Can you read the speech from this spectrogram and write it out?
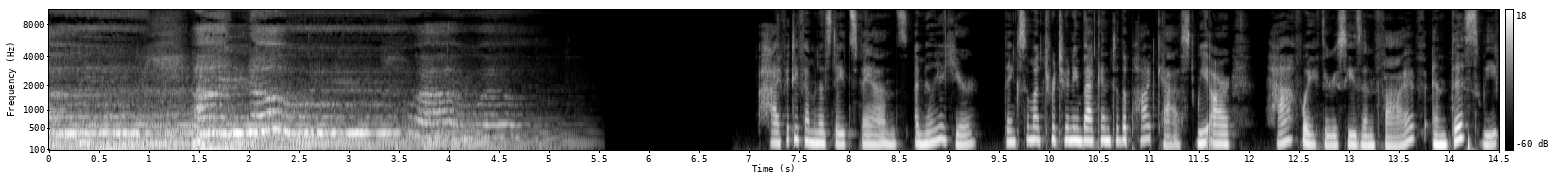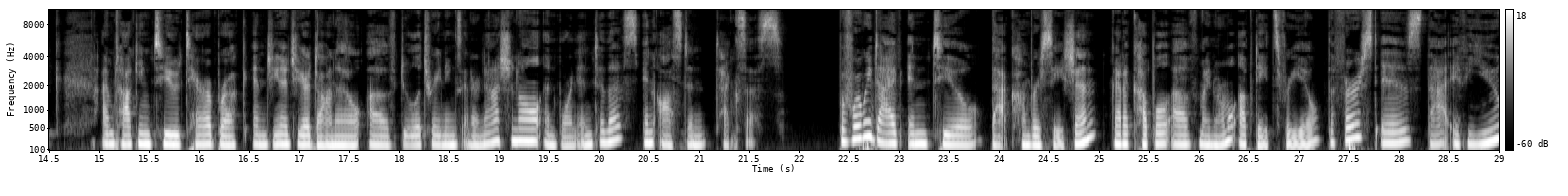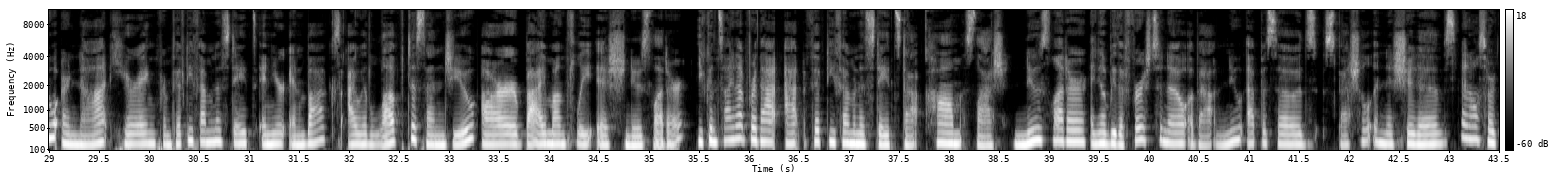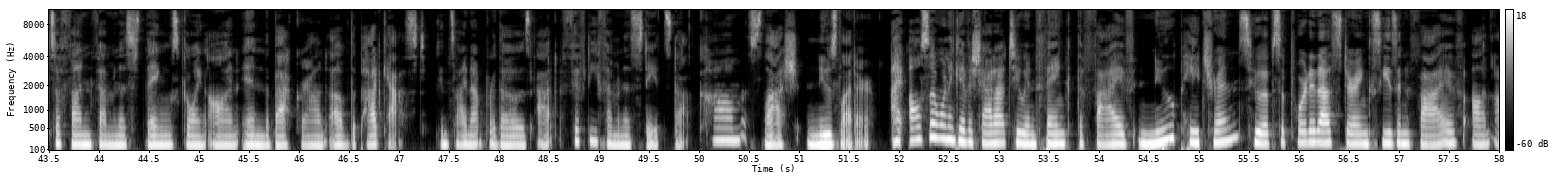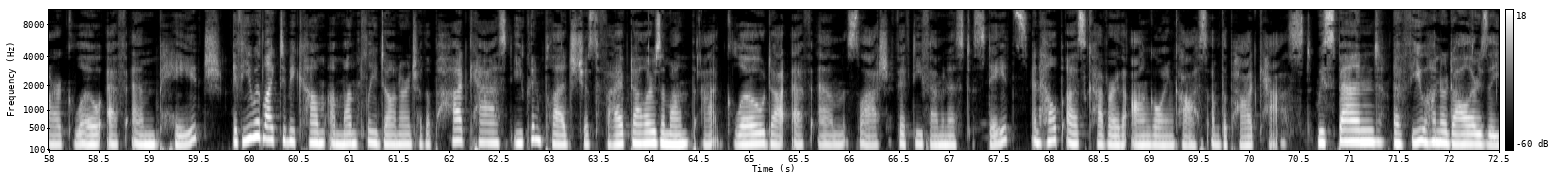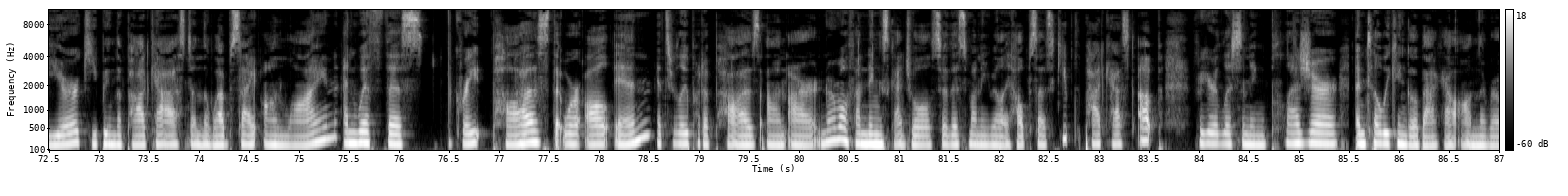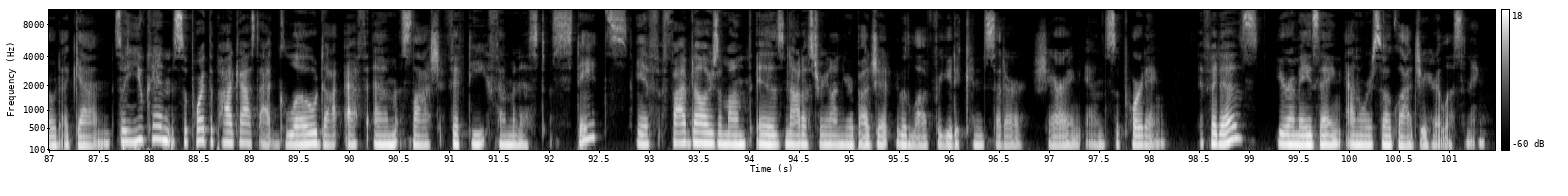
Hi, 50 Feminist States fans. Amelia here. Thanks so much for tuning back into the podcast. We are halfway through season five, and this week I'm talking to Tara Brooke and Gina Giordano of Doula Trainings International and Born Into This in Austin, Texas. Before we dive into that conversation, got a couple of my normal updates for you. The first is that if you are not hearing from 50 Feminist States in your inbox, I would love to send you our bi-monthly-ish newsletter. You can sign up for that at 50feministstates.com slash newsletter, and you'll be the first to know about new episodes, special initiatives, and all sorts of fun feminist things going on in the background of the podcast. You can sign up for those at 50feministstates.com slash newsletter. I also want to give a shout out to and thank the five new patrons who have supported us during season five on our Glow FM page. If you would like to become a monthly donor to the podcast, you can pledge just $5 a month at glow.fm slash 50 feminist states and help us cover the ongoing costs of the podcast. We spend a few hundred dollars a year keeping the podcast and the website online. And with this great pause that we're all in. It's really put a pause on our normal funding schedule. So this money really helps us keep the podcast up for your listening pleasure until we can go back out on the road again. So you can support the podcast at glow.fm slash 50 feminist states. If $5 a month is not a strain on your budget, we would love for you to consider sharing and supporting. If it is, you're amazing and we're so glad you're here listening.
